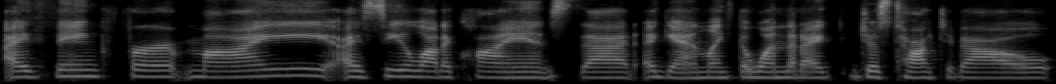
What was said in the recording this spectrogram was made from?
I think for my, I see a lot of clients that, again, like the one that I just talked about,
